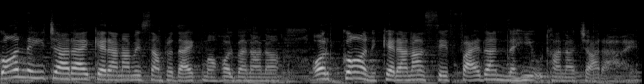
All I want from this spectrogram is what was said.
कौन नहीं चाह रहा है कैराना में सांप्रदायिक माहौल बनाना और कौन कैराना से फ़ायदा नहीं उठाना चाह रहा है।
